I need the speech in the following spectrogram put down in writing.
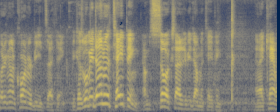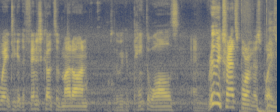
putting on corner beads, I think, because we'll be done with taping. I'm so excited to be done with taping. And I can't wait to get the finished coats of mud on so that we can paint the walls and really transform this place.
